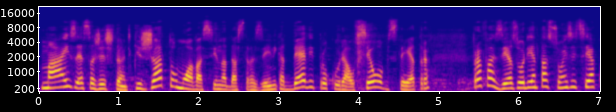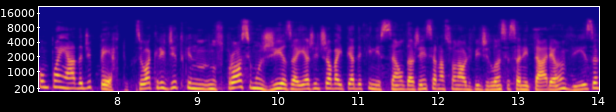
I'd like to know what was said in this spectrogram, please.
Mas essa gestante que já tomou a vacina da AstraZeneca deve procurar o seu obstetra para fazer as orientações e ser acompanhada de perto. Eu acredito que nos próximos dias aí a gente já vai ter a definição da Agência Nacional de Vigilância Sanitária, Anvisa,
